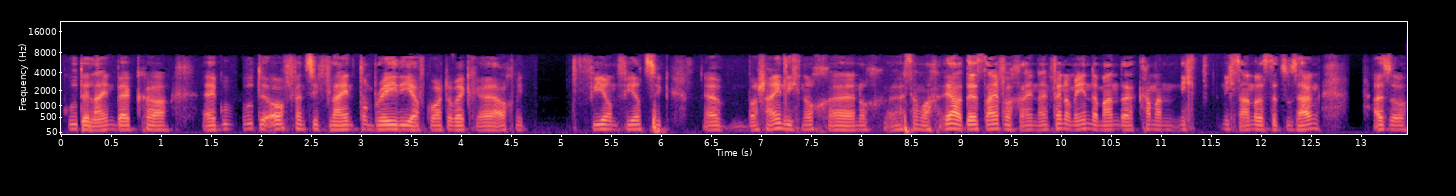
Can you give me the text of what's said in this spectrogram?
gute Linebacker, äh, gute Offensive Line, Tom Brady auf Quarterback äh, auch mit 44 äh, wahrscheinlich noch äh, noch äh, sag mal, ja der ist einfach ein, ein Phänomen der Mann da kann man nicht nichts anderes dazu sagen also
